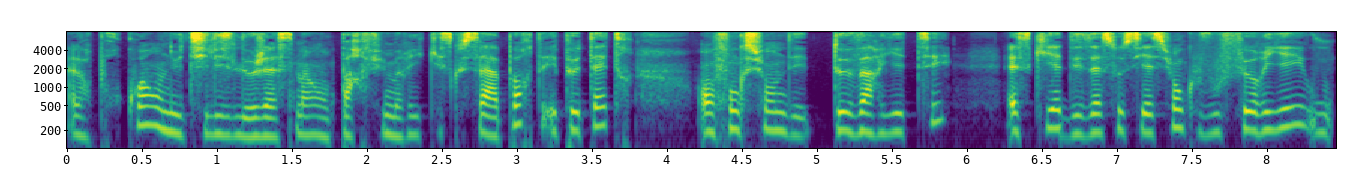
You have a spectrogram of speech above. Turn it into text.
Alors pourquoi on utilise le jasmin en parfumerie? Qu'est-ce que ça apporte? Et peut-être en fonction des deux variétés, est-ce qu'il y a des associations que vous feriez ou,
